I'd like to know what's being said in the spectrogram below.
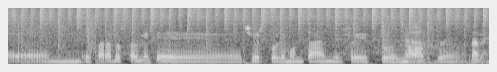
ehm, e paradossalmente cerco le montagne, il fresco, il Ah, nord. Vabbè,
